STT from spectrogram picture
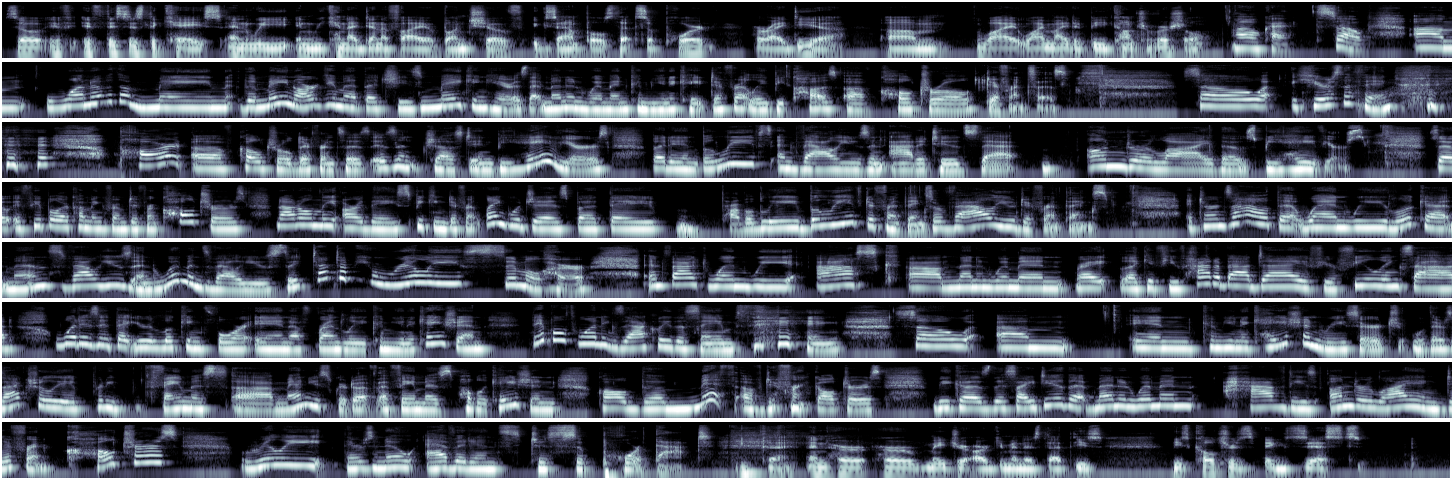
So if, if this is the case and we and we can identify a bunch of examples that support her idea, um, why why might it be controversial? Okay, so um, one of the main the main argument that she's making here is that men and women communicate differently because of cultural differences. So here's the thing part of cultural differences isn't just in behaviors, but in beliefs and values and attitudes that underlie those behaviors. So if people are coming from different cultures, not only are they speaking different languages, but they probably believe different things or value different things. It turns out that when we look at men's values and women's values, they tend to be really similar. In fact, when we ask uh, men and women, right, like if you've had a bad day, if you're feeling sad, what is it that you're looking for in a friendly communication? They both want exactly the same thing. So, um, in communication research, there's actually a pretty famous uh, manuscript, a famous publication called The Myth of Different Cultures, because this idea that men and women have these underlying different cultures, really, there's no evidence to support that. Okay. And her, her major argument is that these, these cultures exist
